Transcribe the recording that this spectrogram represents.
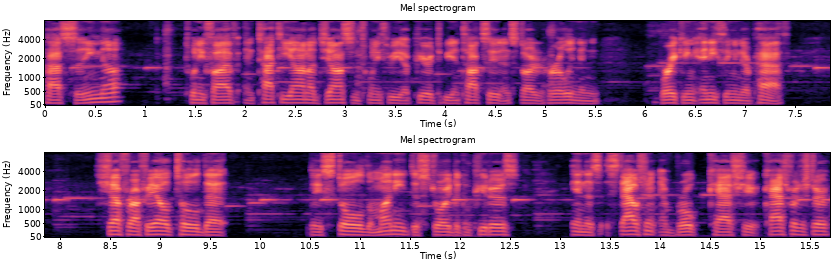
pasadena 25 and tatiana johnson 23 appeared to be intoxicated and started hurling and breaking anything in their path. Chef Raphael told that they stole the money, destroyed the computers in the establishment, and broke cash register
